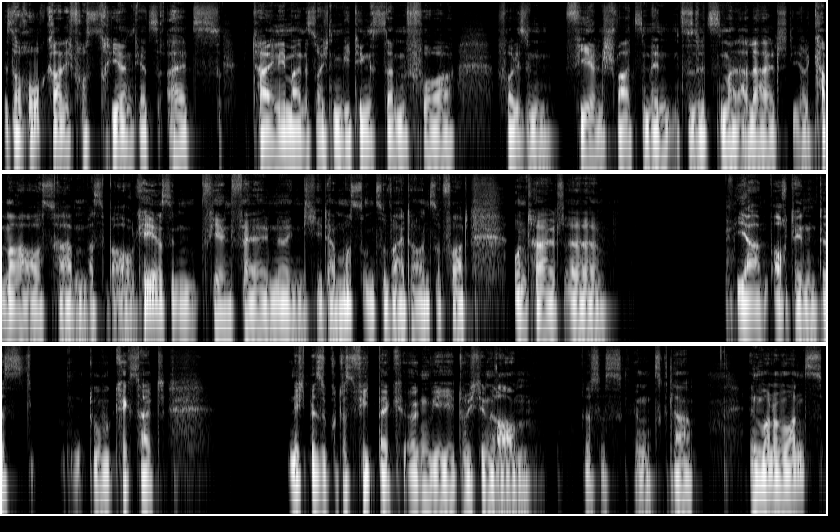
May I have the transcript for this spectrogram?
Ist auch hochgradig frustrierend, jetzt als Teilnehmer eines solchen Meetings dann vor, vor diesen vielen schwarzen Wänden zu sitzen, weil alle halt ihre Kamera aus haben, was aber auch okay ist in vielen Fällen, ne? nicht jeder muss und so weiter und so fort. Und halt, äh, ja, auch den, das, du kriegst halt nicht mehr so gutes Feedback irgendwie durch den Raum. Das ist ganz klar. In One-on-Ones,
